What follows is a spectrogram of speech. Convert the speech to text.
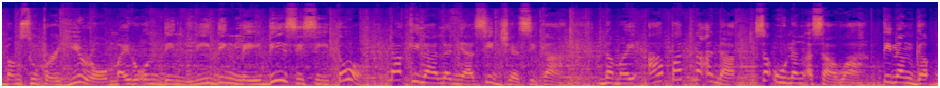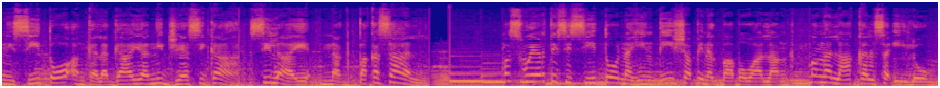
Ibang superhero, mayroon ding leading lady si Sito. Nakilala niya si Jessica na may apat na anak sa unang asawa. Tinanggap ni Sito ang kalagayan ni Jessica. Sila'y nagpakasal. Maswerte si Sito na hindi siya pinagbabawalang mga lakal sa ilog.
